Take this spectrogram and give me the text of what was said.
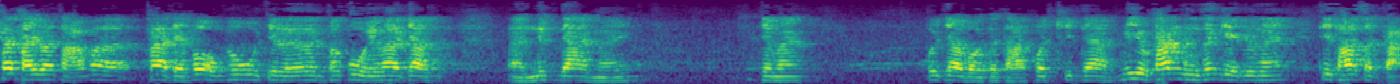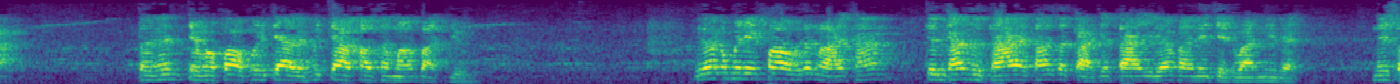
ถ้าใครมาถามว่าข้าแต่พระองค์พระผู้เจริญ พระผู้ให้พระเจ้านึกได้ไหมใช่ไหมพระเจ้าบอกตถาคตคิดได้มีอยู่ครั้งหนึ่งสังเกตดูนะที่ท้าสกัดตอนนั้นจะมาเฝ้าพระเจ้าเลยพระเจ้าเข้าสมาบัติอยู่ แล้วก็ไม่ได้เฝ้าตั้งหลายครั้งจนครั้งสุดท้ายท้าสกัดจะตายอยู่แล้วภายในเจ็ดวันนี่แหละ ในส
